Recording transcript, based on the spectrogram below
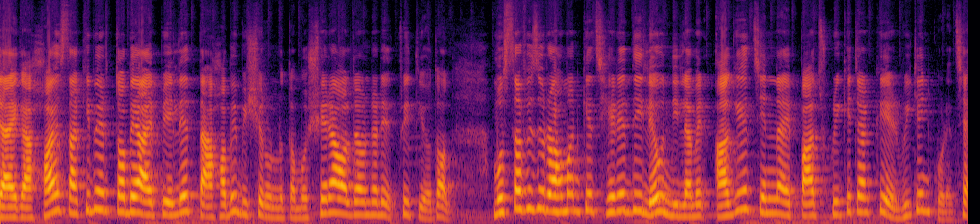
জায়গা হয় সাকিবের, তবে আইপিএলে তা হবে বিশ্বের অন্যতম সেরা অলরাউন্ডারের তৃতীয় দল। মুস্তাফিজুর রহমানকে ছেড়ে দিলেও নিলামের আগে চেন্নাই পাঁচ ক্রিকেটারকে রিটেন করেছে।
